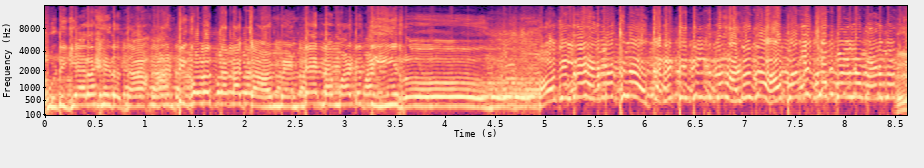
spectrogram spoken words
ಹುಡುಗ್ಯಾರ ಹಿಡ್ದ ಆಂಟಿಗಳ ತನಕ ಮೆಂಟೇನ್ ಮಾಡತೀರೋ ಹೌದಿಲ್ರಿ ಹೆಣ್ಮಕ್ಳ ಕರೆಕ್ಟ್ ಇದ್ದಿಲ್ರಿ ಹಾಡೋದ ಬರ್ಲಿ ಚಪ್ಪಾಳೆ ಮಾಡ್ಬೇಕು.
